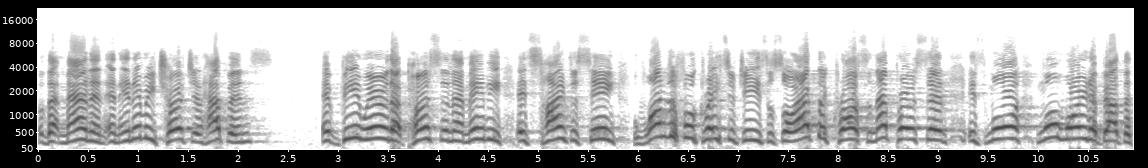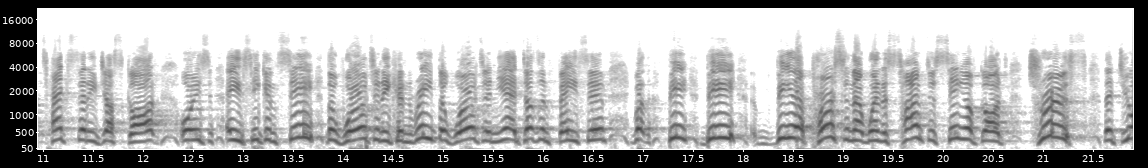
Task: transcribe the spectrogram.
of that man. And, and in every church it happens. And be aware of that person that maybe it's time to sing wonderful grace of Jesus or at the cross, and that person is more, more worried about the text that he just got, or he's, he's, he can see the words and he can read the words, and yet it doesn't face him. But be, be, be that person that when it's time to sing of God's truth, that you're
